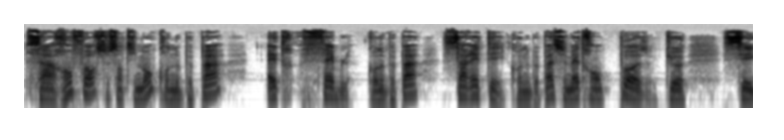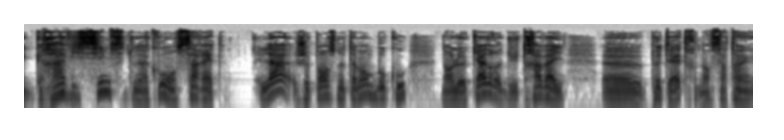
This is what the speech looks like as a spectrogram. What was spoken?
ça renforce ce sentiment qu'on ne peut pas être faible, qu'on ne peut pas s'arrêter, qu'on ne peut pas se mettre en pause, que c'est gravissime si tout d'un coup on s'arrête. Là, je pense notamment beaucoup dans le cadre du travail. Euh, peut-être dans certains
